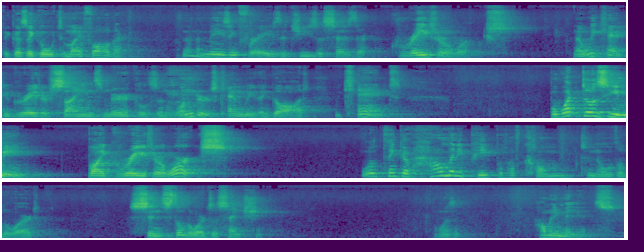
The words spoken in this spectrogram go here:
because I go to my Father. Isn't that an amazing phrase that Jesus says there? Greater works. Now, we can't do greater signs, miracles, and wonders, can we, than God? We can't. But what does he mean by greater works? Well, think of how many people have come to know the Lord since the Lord's ascension. What was it? How many millions?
